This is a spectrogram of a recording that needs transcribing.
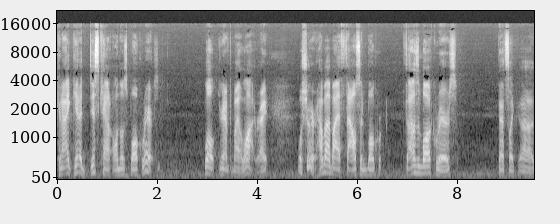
can I get a discount on those bulk rares? Well, you're gonna have to buy a lot, right? Well, sure. How about I buy a thousand bulk, thousand bulk rares? That's like uh,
